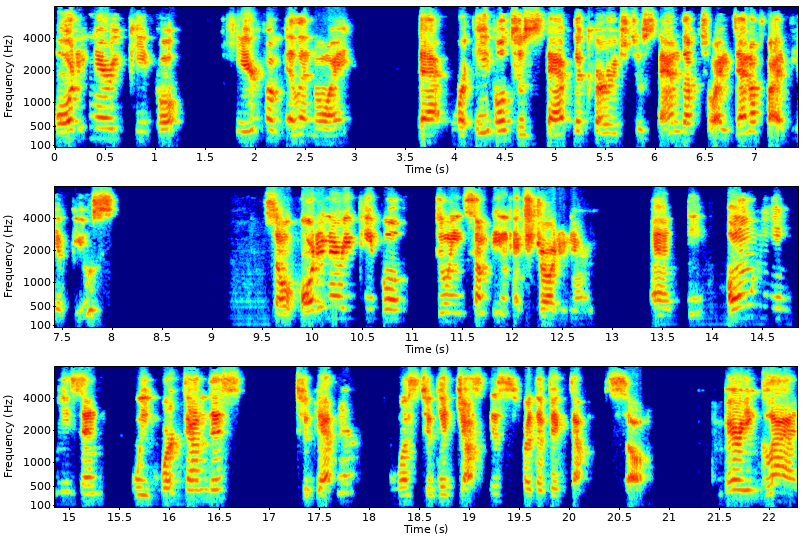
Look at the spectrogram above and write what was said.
ordinary people here from Illinois that were able to stab the courage to stand up to identify the abuse. So, ordinary people doing something extraordinary. And the only reason we worked on this together was to get justice for the victim. So, I'm very glad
